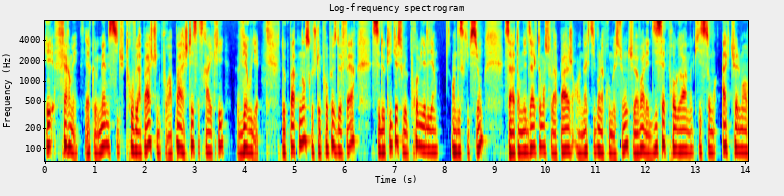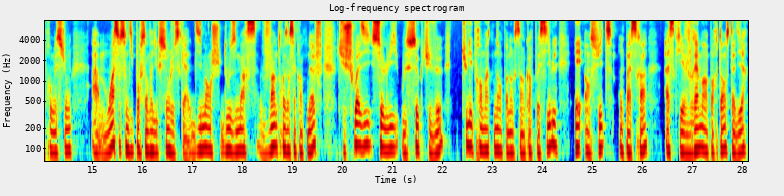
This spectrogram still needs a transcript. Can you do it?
et fermés. C'est-à-dire que même si tu trouves la page, tu ne pourras pas acheter, ça sera écrit verrouillé. Donc maintenant, ce que je te propose de faire, c'est de cliquer sur le premier lien description. Ça va t'emmener directement sur la page en activant la promotion. Tu vas voir les 17 programmes qui sont actuellement en promotion à moins 70% de réduction jusqu'à dimanche 12 mars 23h59. Tu choisis celui ou ceux que tu veux. Tu les prends maintenant pendant que c'est encore possible. Et ensuite, on passera à ce qui est vraiment important, c'est-à-dire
